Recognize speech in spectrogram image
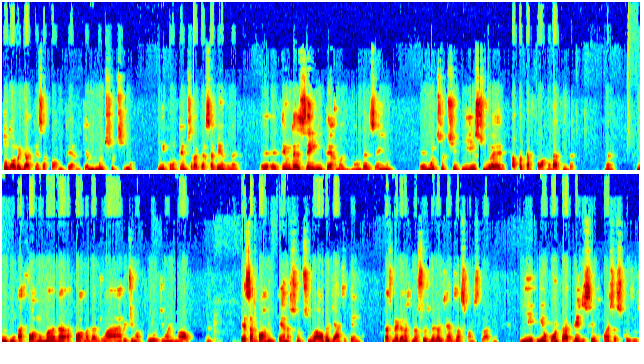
toda obra de arte tem essa forma interna, que é muito sutil e com o tempo você vai percebendo, né? É, é, tem um desenho interno ali, né? um desenho é, muito sutil, e isso é a própria forma da vida. Né? A forma humana, a forma da, de uma árvore, de uma flor, de um animal, né? essa forma interna sutil a obra de arte tem, nas, melhores, nas suas melhores realizações, claro. Né? E, e o contato desde cedo com essas coisas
